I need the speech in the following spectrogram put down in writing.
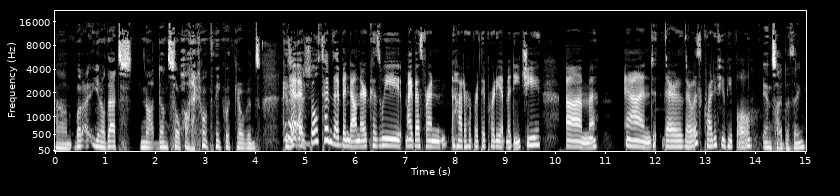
Um, but I- you know that's not done so hot, I don't think, with COVID's because Yeah, I've- both times I've been down there because we, my best friend had her birthday party at Medici, um, and there there was quite a few people inside the thing.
